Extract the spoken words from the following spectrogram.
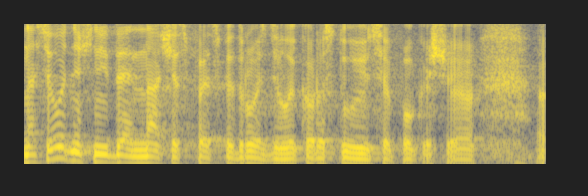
На сьогоднішній день наші спецпідрозділи користуються поки що е,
